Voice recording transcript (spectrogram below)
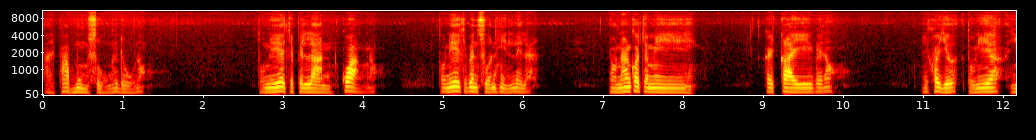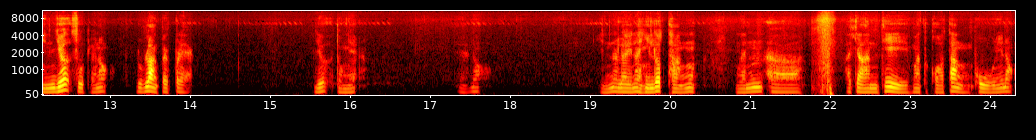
ถ่ายภาพมุมสูงให้ดูเนาะ ตรงนี้จะเป็นลานกว้างเนาะ ตรงนี้จะเป็นสวนหินเลยแหละ ตรงนั้นก็จะมีไกลๆไปเนาะ ไม่ค่อยเยอะ ตรงนี้หินเยอะสุดแล้วเนาะ รูปร่างแปลกๆ เยอะตรงเนี้ยเนาะหินอะไรนะหินรถถังเหมือนอาอาจารย์ที่มาก่อตั้งภูนี้เนาะ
